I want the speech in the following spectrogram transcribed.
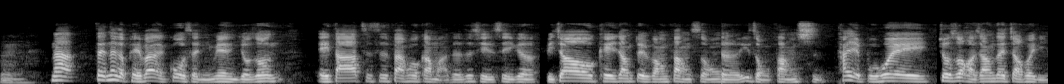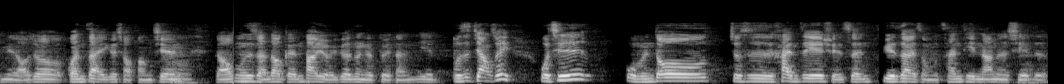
嗯，那在那个陪伴的过程里面，有时候。哎，大家吃吃饭或干嘛的，这其实是一个比较可以让对方放松的一种方式。他也不会就是说，好像在教会里面，然后就关在一个小房间，然后牧师传道跟他有一个那个对谈，也不是这样。所以，我其实我们都就是看这些学生约在什么餐厅啊那些的，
